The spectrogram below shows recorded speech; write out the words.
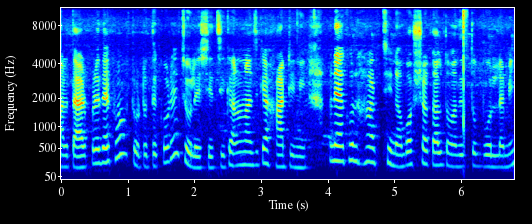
আর তারপরে দেখো টোটোতে করে চলে এসেছি, কারণ আজকে হাঁটিনি। মানে এখন হাঁটছি না, বর্ষাকাল তোমাদের তো বললামই।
